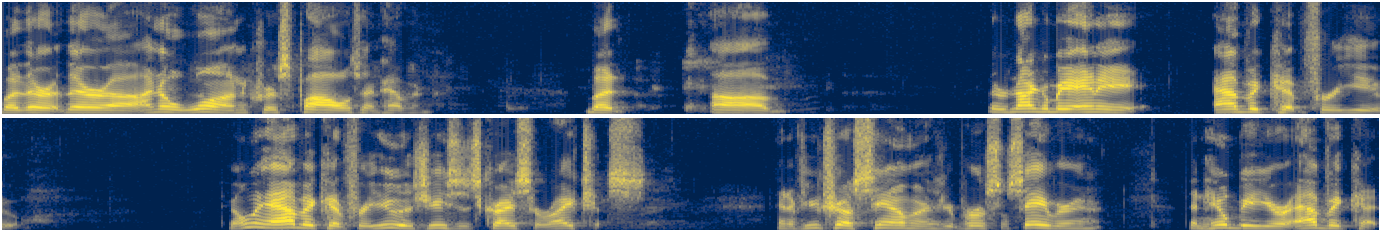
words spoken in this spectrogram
but there, there. Uh, I know one, Chris Powell's in heaven, but uh, there's not going to be any advocate for you. The only advocate for you is Jesus Christ the righteous. And if you trust Him as your personal Savior, then he'll be your advocate.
